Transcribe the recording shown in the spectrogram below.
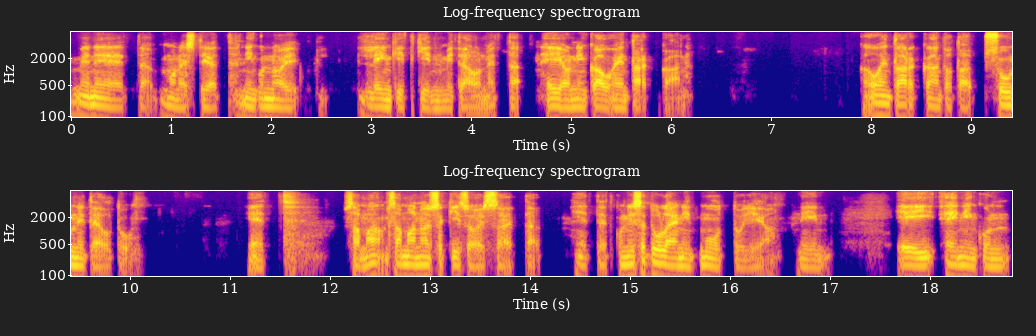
menee, että monesti, että niin kuin noi lenkitkin, mitä on, että ei ole niin kauhean tarkkaan, kauhean tarkkaan tota suunniteltu. että sama, sama noissa kisoissa, että, että, että kun niissä tulee niitä muuttujia, niin ei, ei niin kuin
